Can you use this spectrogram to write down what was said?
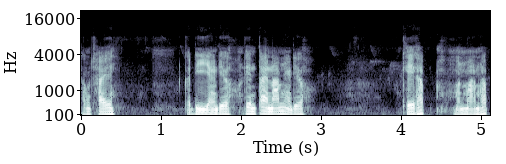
ต้องใช้กระดีอย่างเดียว เล่นใต้น้ำอย่างเดียว โอเคครับ มันๆครับ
